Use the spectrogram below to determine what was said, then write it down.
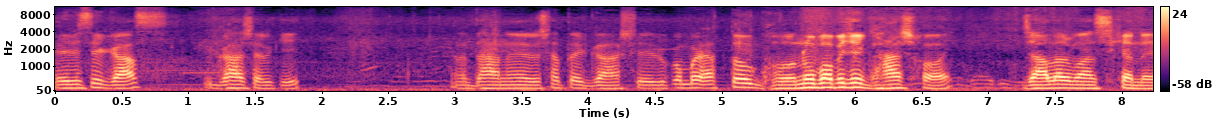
হচ্ছে গাছ, ঘাস আর কি, ধানের সাথে ঘাস, এরকম এত ঘনভাবে যে ঘাস হয় জালার মাঝখানে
